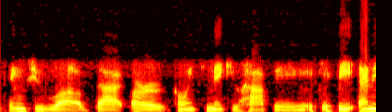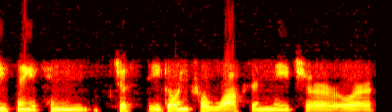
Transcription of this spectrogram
things you love that are going to make you happy. It could be anything. It can just be going for walks in nature or,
